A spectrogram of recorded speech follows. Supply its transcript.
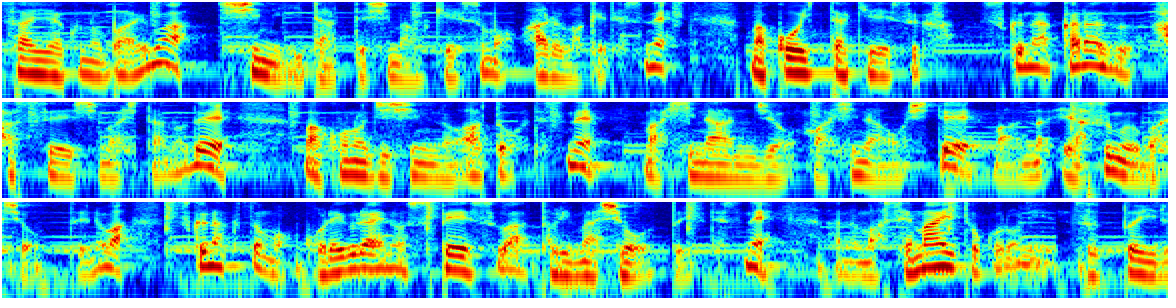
最悪の場合は死に至ってしまうケースもあるわけですね。まあ、こういったケースが少なからず発生しましたので、まあ、この地震の後はですね、まあ、避難所、ま避難をして、ま休む場所というのは少なくともこれぐらいのスペースは取りましょうというですねあのま狭いところにずっといる、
